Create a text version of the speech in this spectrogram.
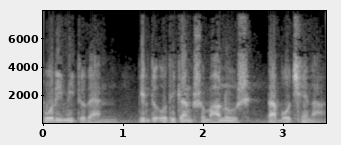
পরিমিত দেন, কিন্তু অধিকাংশ মানুষ তা বোঝে না।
